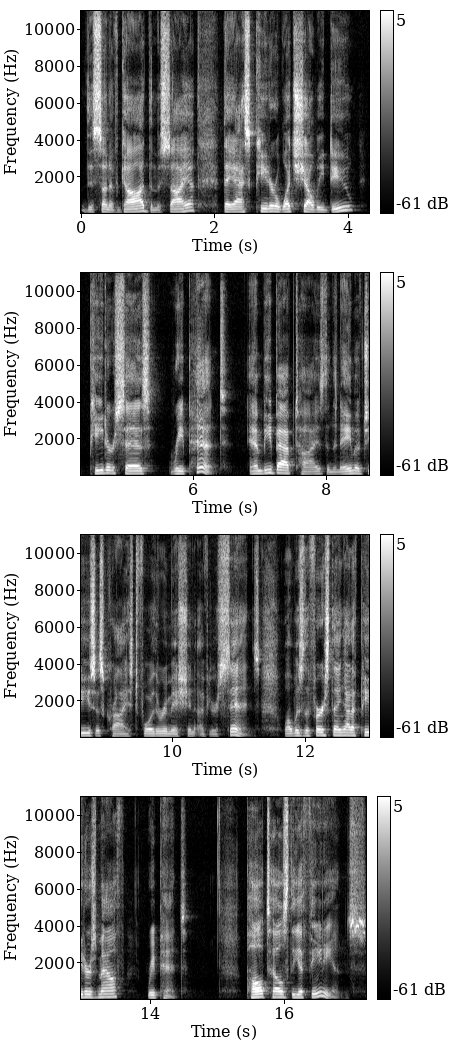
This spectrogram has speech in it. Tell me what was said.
the Son of God, the Messiah. They ask Peter, What shall we do? Peter says, Repent and be baptized in the name of Jesus Christ for the remission of your sins. What was the first thing out of Peter's mouth? Repent. Paul tells the Athenians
